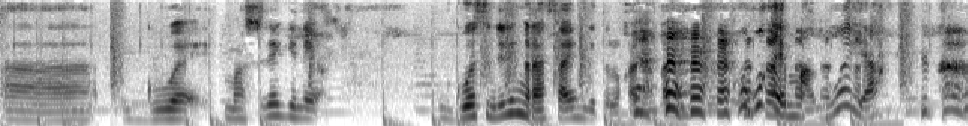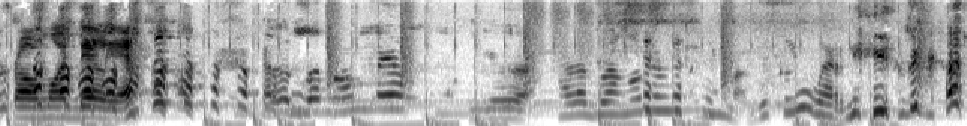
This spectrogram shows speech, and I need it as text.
uh, gue maksudnya gini gue sendiri ngerasain gitu loh kadang-kadang. Kok gue kayak emak gue ya? Role model ya? Kalau gue ngomel kalau gue ngomel emak gue keluar nih gitu kan.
